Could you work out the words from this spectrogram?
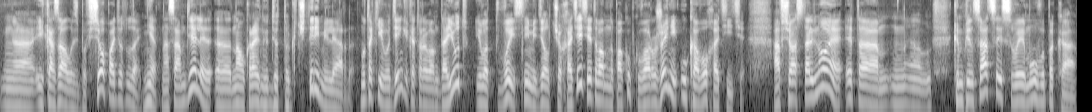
Э, и казалось бы, все пойдет туда. Нет, на самом деле э, на Украину идет только 4 миллиарда. Ну, такие вот деньги, которые вам дают, и вот вы с ними делать, что хотите, это вам на покупку вооружений у кого хотите. А все остальное это э, компенсации своему ВПК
